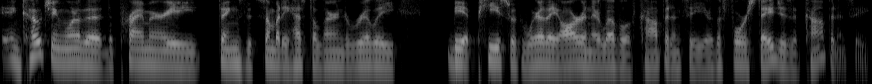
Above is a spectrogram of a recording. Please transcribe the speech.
in coaching, one of the the primary things that somebody has to learn to really be at peace with where they are in their level of competency or the four stages of competency.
